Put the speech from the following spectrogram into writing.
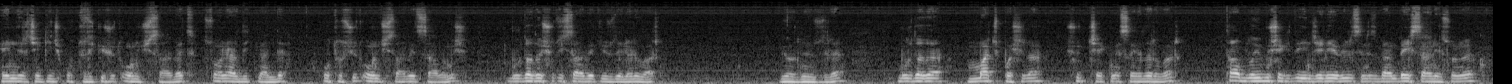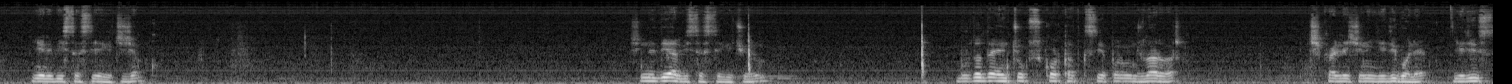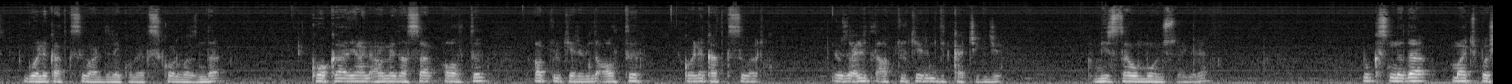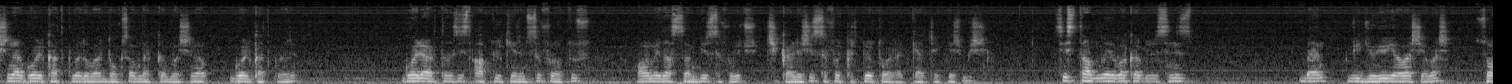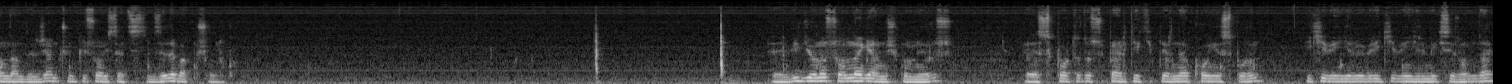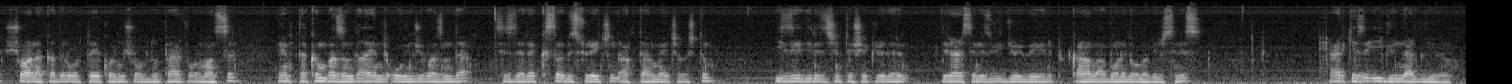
Endir Çekici 32 şut 13 isabet. Soner Dikmen de 30 şut 13 isabet sağlamış. Burada da şut isabet yüzdeleri var. Gördüğünüz üzere. Burada da maç başına şut çekme sayıları var. Tabloyu bu şekilde inceleyebilirsiniz. Ben 5 saniye sonra yeni bir istatistiğe geçeceğim. Şimdi diğer bir istatistiğe geçiyorum. Burada da en çok skor katkısı yapan oyuncular var. Çikalleşi'nin 7 gole, 7 gole katkısı var direkt olarak skor bazında. Koka yani Ahmet Hasan 6, Abdülkerim'in de 6 gole katkısı var. Özellikle Abdülkerim dikkat çekici. Bir savunma oyuncusuna göre. Bu kısımda da maç başına gol katkıları var. 90 dakika başına gol katkıları. Gol artı asist Abdülkerim 0.30, Ahmet Aslan 1.03, Çikalleşi 0.44 olarak gerçekleşmiş. Siz tabloya bakabilirsiniz. Ben videoyu yavaş yavaş sonlandıracağım. Çünkü son istatistiğimize de bakmış olduk. Ee, videonun sonuna gelmiş bulunuyoruz. Ee, Spor Toto Süper Lig ekiplerinden Konya Spor'un 2021-2022 sezonunda şu ana kadar ortaya koymuş olduğu performansı hem takım bazında hem de oyuncu bazında sizlere kısa bir süre içinde aktarmaya çalıştım. İzlediğiniz için teşekkür ederim. Dilerseniz videoyu beğenip kanala abone de olabilirsiniz. Herkese iyi günler diliyorum.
